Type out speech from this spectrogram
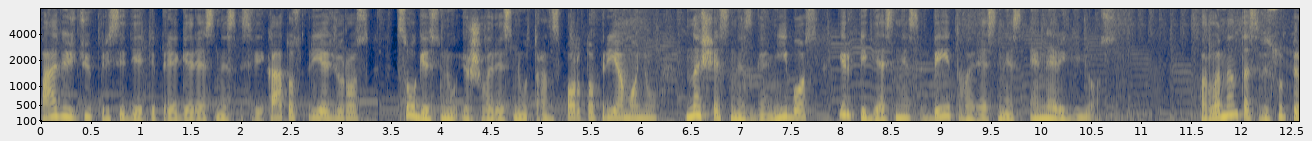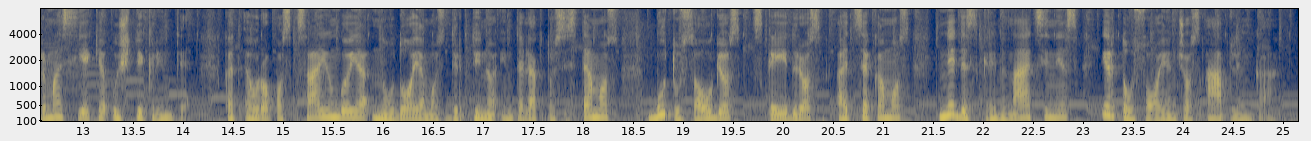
pavyzdžiui, prisidėti prie geresnės sveikatos priežiūros, saugesnių ir švaresnių transporto priemonių, našesnės gamybos ir pigesnės bei tvaresnės energijos. Parlamentas visų pirma siekia užtikrinti, kad ES naudojamos dirbtinio intelekto sistemos būtų saugios, skaidrios, atsekamos, nediskriminacinės ir tausojančios aplinką.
